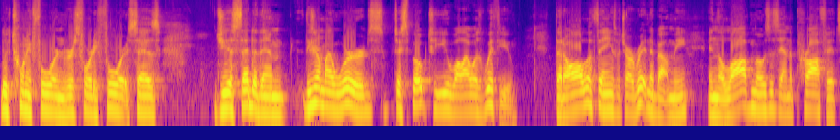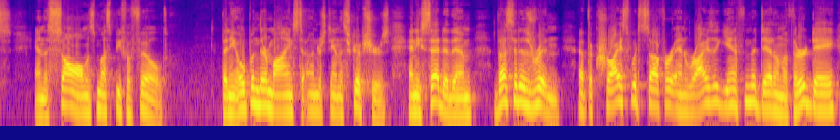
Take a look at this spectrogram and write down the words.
Luke 24 and verse 44, it says, Jesus said to them, These are my words which I spoke to you while I was with you, that all the things which are written about me in the law of Moses and the prophets and the Psalms must be fulfilled. Then he opened their minds to understand the Scriptures, and he said to them, Thus it is written, that the Christ would suffer and rise again from the dead on the third day,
